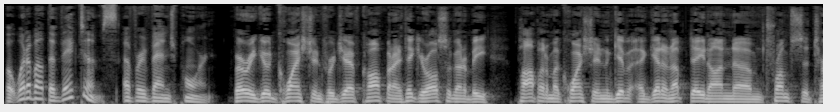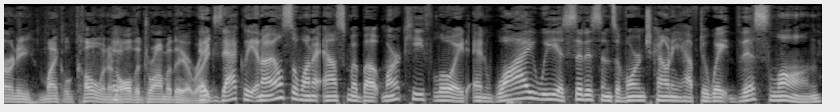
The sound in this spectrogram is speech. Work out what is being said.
But what about the victims of revenge porn? Very good question for Jeff Kaufman. I think you're also going to be popping him a question and give uh, get an update on um, Trump's attorney Michael Cohen and E- all the drama there, right? Exactly. And I also want to ask him about Markeith Lloyd and why we as citizens of Orange County have to wait this long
